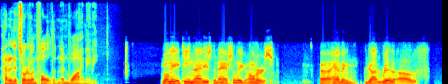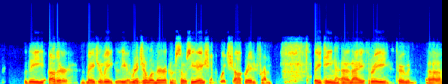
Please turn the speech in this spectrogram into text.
How did it sort of unfold, and, and why maybe? Well, in the 1890s, the National League owners, uh, having got rid of the other major league, the original American Association, which operated from 1893 through, uh,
